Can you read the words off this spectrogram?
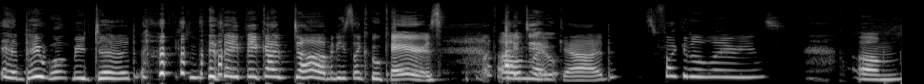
and they want me dead. they think I'm dumb. And he's like, who cares? Like, oh my god. It's fucking hilarious. Um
